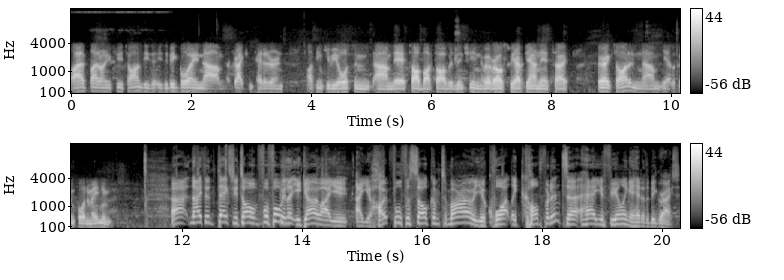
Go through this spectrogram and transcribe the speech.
I have played on him a few times. He's a, he's a big boy and um, a great competitor, and I think he'd be awesome um, there side by side with Lynchy and whoever else we have down there. So very excited, and um, yeah, looking forward to meeting him. Uh, Nathan, thanks for your time. Before we let you go, are you are you hopeful for Soulcombe tomorrow? Are you quietly confident? Uh, how are you feeling ahead of the big race?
